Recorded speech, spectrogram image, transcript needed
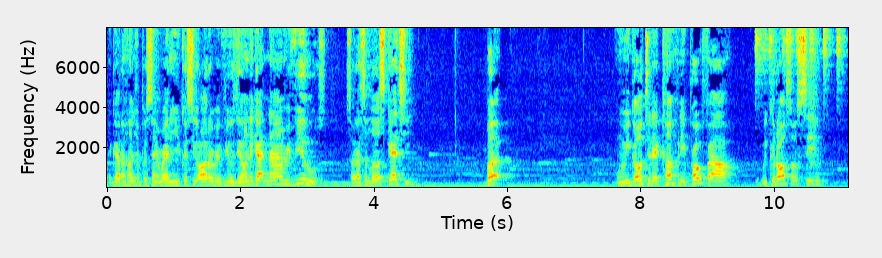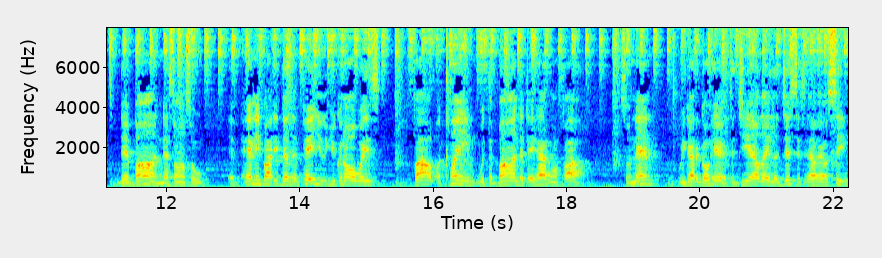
They got a 100% rating. You can see all the reviews. They only got nine reviews. So that's a little sketchy. But when we go to their company profile, we could also see their bond that's on. So if anybody doesn't pay you, you can always file a claim with the bond that they have on file. So then we got to go here to GLA Logistics LLC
